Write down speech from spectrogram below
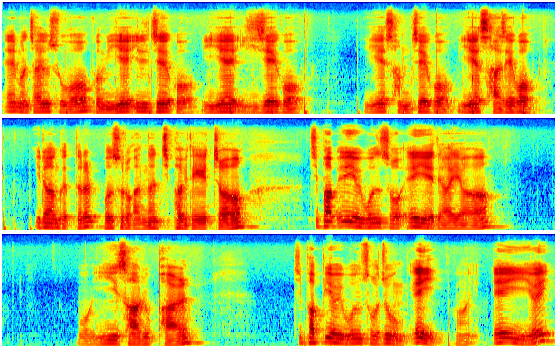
M은 자연수고 그럼 2의 1제곱, 2의 2제곱, 2의 3제곱, 2의 4제곱 이러한 것들을 원소로 갖는 집합이 되겠죠. 집합 A의 원소 A에 대하여 뭐 2, 4, 6, 8 집합 B의 원소 중 A, 어, A의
